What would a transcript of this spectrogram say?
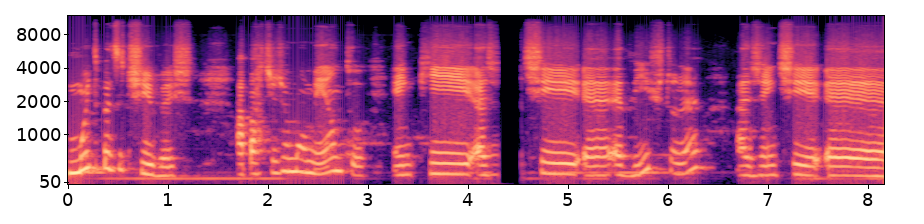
muito positivas. A partir de um momento em que a gente é, é visto, né? A gente é,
